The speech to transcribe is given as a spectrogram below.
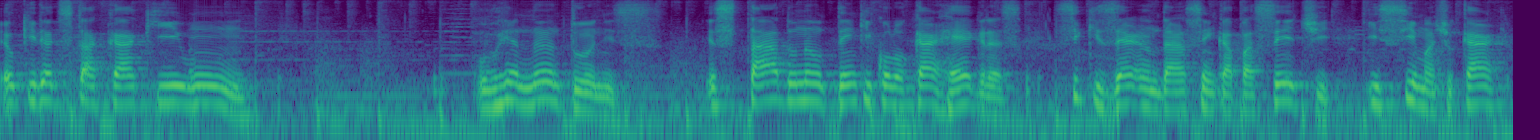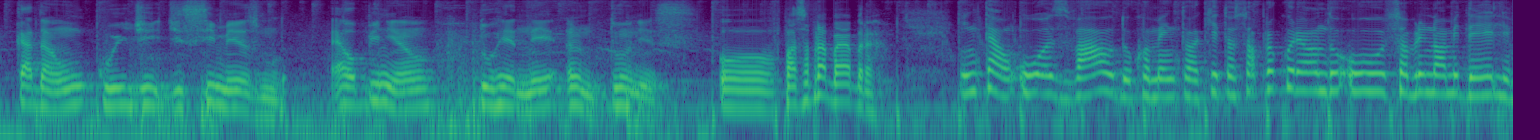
Eu queria destacar aqui um. O Renan Antunes. Estado não tem que colocar regras. Se quiser andar sem capacete e se machucar, cada um cuide de si mesmo. É a opinião do Renê Antunes. O... Passa para Bárbara. Então, o Oswaldo comentou aqui, tô só procurando o sobrenome dele.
